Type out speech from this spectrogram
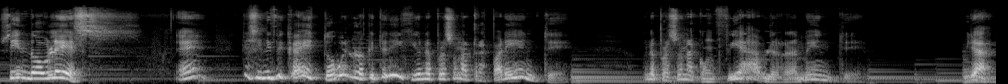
sin doblez. ¿Eh? ¿Qué significa esto? Bueno, lo que te dije, una persona transparente, una persona confiable realmente. Mirá,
